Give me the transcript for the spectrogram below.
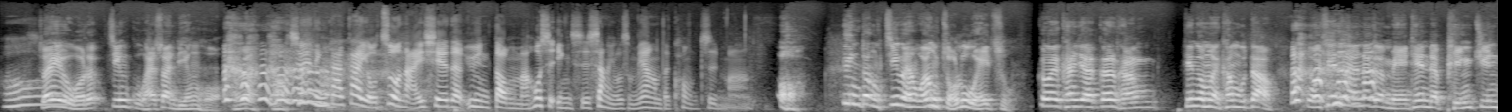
哦，所以我的筋骨还算灵活。所以您大概有做哪一些的运动吗？或是饮食上有什么样的控制吗？哦，运动基本上我用走路为主。各位看一下，各位可能听众们也看不到，我现在那个每天的平均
